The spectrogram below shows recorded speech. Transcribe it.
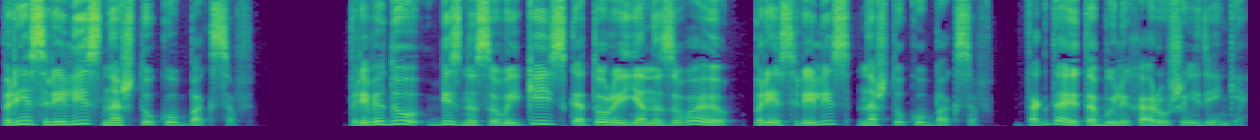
Пресс-релиз на штуку баксов. Приведу бизнесовый кейс, который я называю «пресс-релиз на штуку баксов». Тогда это были хорошие деньги.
